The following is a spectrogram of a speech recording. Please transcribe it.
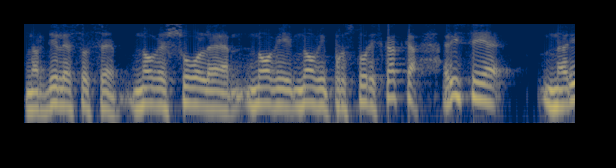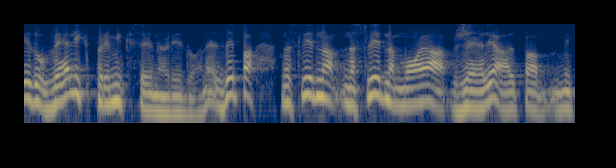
naredile so se nove šole, novi, novi prostori. Skratka, res se je naredil velik premik, se je naredil. Ne? Zdaj pa naslednja, naslednja moja želja ali pa nek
